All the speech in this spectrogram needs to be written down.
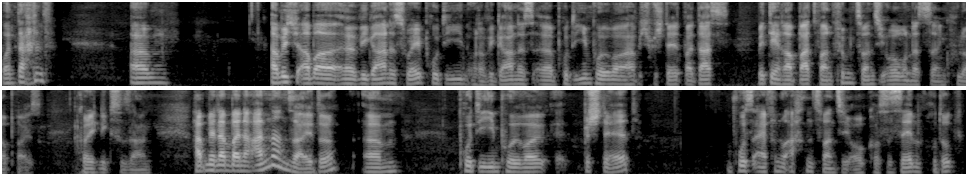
Und dann ähm, habe ich aber äh, veganes Whey-Protein oder veganes äh, Proteinpulver habe ich bestellt, weil das mit dem Rabatt waren 25 Euro und das ist ein cooler Preis. Kann ich nichts zu sagen. Habe mir dann bei einer anderen Seite ähm, Proteinpulver äh, bestellt, wo es einfach nur 28 Euro kostet. Dasselbe Produkt,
